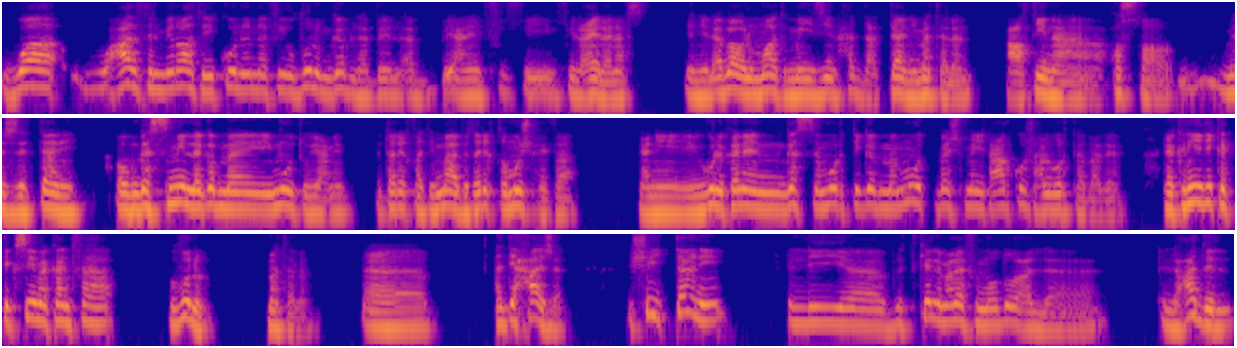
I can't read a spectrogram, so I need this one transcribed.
وعادة الميراث يكون إنه في ظلم قبلها بين الاب يعني في في, العيلة نفسها. يعني الأباء والامهات مميزين حد على الثاني مثلا عاطينا حصة زي الثاني أو مقسمين قبل ما يموتوا يعني بطريقة ما بطريقة مجحفة. يعني يقول لك أنا نقسم ورثتي قبل ما أموت باش ما يتعاركوش على الورثة بعدين. لكن هي ديك التقسيمة كانت فيها ظلم مثلا. آه هذه حاجة. الشيء الثاني اللي آه بنتكلم عليه في موضوع العدل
